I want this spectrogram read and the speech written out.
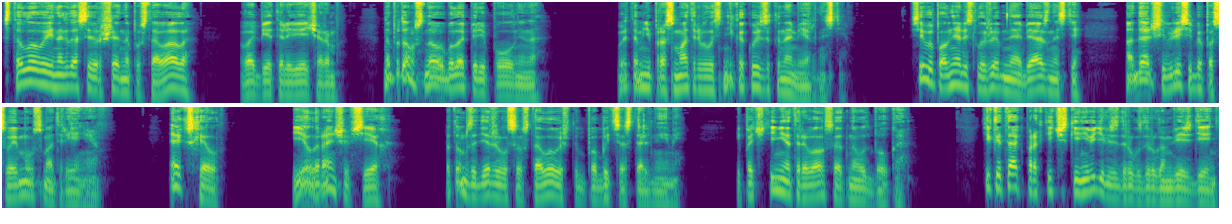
Столовая иногда совершенно пустовала, в обед или вечером, но потом снова была переполнена. В этом не просматривалось никакой закономерности. Все выполняли служебные обязанности, а дальше вели себя по своему усмотрению. Эксхелл ел раньше всех, потом задерживался в столовой, чтобы побыть с остальными, и почти не отрывался от ноутбука. Тик и так практически не виделись друг с другом весь день,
